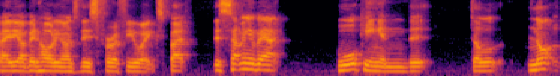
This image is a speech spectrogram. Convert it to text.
maybe I've been holding on to this for a few weeks. But there's something about walking and the, the not,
